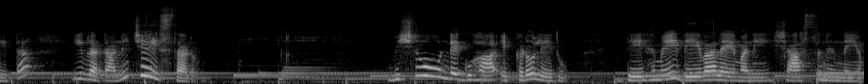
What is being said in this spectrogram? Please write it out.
చేత ఈ వ్రతాన్ని చేయిస్తాడు. విష్ణువు ఉండే గుహ ఎక్కడో లేదు. దేహమే దేవాలయమని శాస్త్ర నిర్ణయం.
